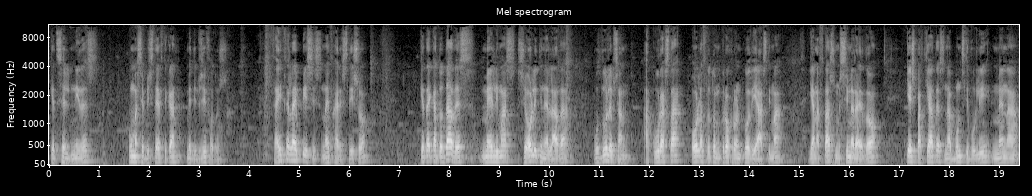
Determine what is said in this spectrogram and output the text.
και τις Ελληνίδες που μας εμπιστεύτηκαν με την ψήφο τους. Θα ήθελα επίσης να ευχαριστήσω και τα εκατοντάδες μέλη μας σε όλη την Ελλάδα που δούλεψαν ακούραστα όλο αυτό το μικρό χρονικό διάστημα για να φτάσουμε σήμερα εδώ και οι Σπαρτιάτες να μπουν στη Βουλή με ένα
